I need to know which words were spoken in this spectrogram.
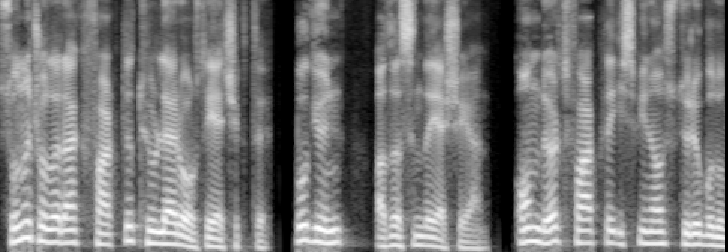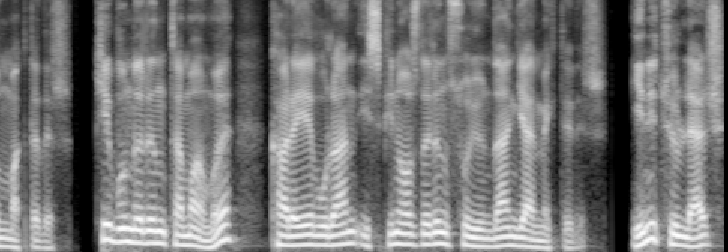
Sonuç olarak farklı türler ortaya çıktı. Bugün adasında yaşayan 14 farklı ispinoz türü bulunmaktadır. Ki bunların tamamı karaya vuran ispinozların soyundan gelmektedir. Yeni türler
